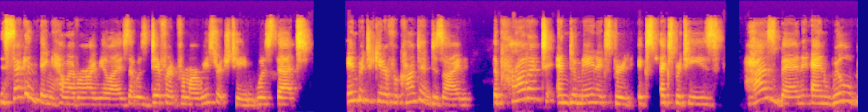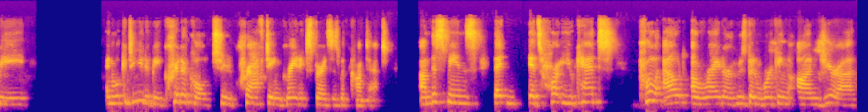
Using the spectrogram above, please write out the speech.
The second thing, however, I realized that was different from our research team was that, in particular for content design, the product and domain expert, expertise has been and will be and will continue to be critical to crafting great experiences with content. Um, this means that it's hard, you can't pull out a writer who's been working on Jira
